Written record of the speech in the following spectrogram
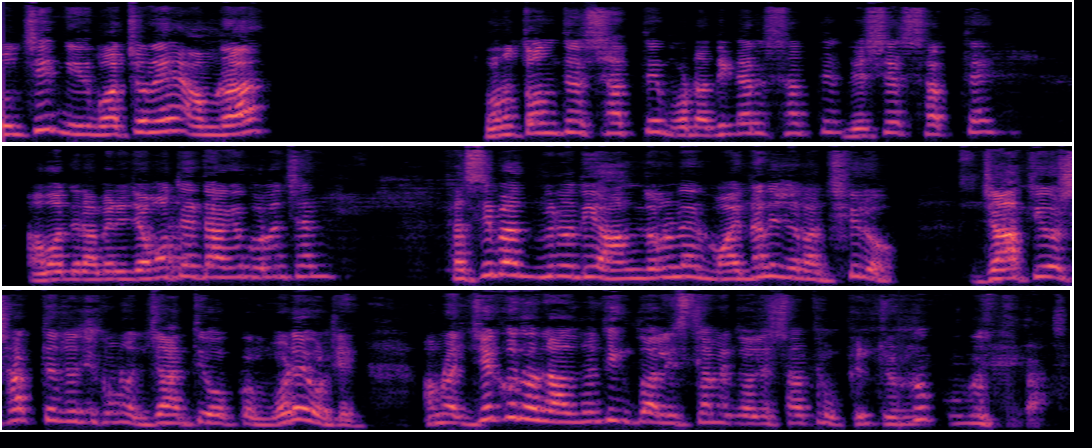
বলছি নির্বাচনে আমরা গণতন্ত্রের স্বার্থে ভোটাধিকারের স্বার্থে দেশের স্বার্থে আমাদের আমির জামাতে আগে বলেছেন ফাঁসিবাদ বিরোধী আন্দোলনের ময়দানে যারা ছিল জাতীয় স্বার্থে যদি কোনো জাতীয় ঐক্য গড়ে ওঠে, আমরা যে কোনো রাজনৈতিক দল ইসলামী দলের সাথে ঐক্যের জন্য প্রস্তুত আছি।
